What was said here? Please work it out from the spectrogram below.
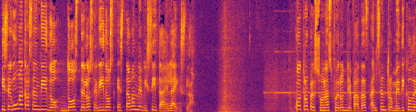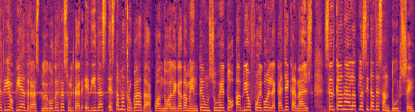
y según ha trascendido, dos de los heridos estaban de visita en la isla. Cuatro personas fueron llevadas al centro médico de Río Piedras luego de resultar heridas esta madrugada cuando alegadamente un sujeto abrió fuego en la calle Canals cercana a la placita de Santurce.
